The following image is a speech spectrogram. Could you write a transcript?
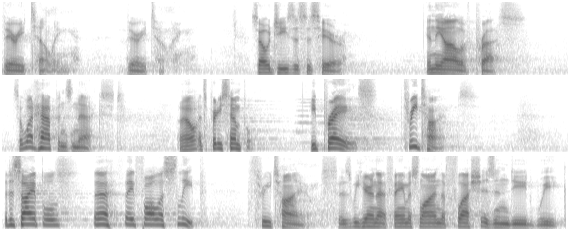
Very telling, very telling. So Jesus is here in the olive press. So, what happens next? Well, it's pretty simple. He prays three times. The disciples, eh, they fall asleep three times. As we hear in that famous line, the flesh is indeed weak.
